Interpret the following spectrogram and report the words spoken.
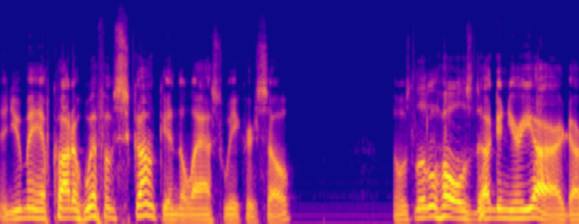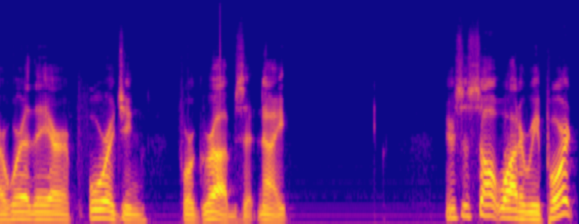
And you may have caught a whiff of skunk in the last week or so. Those little holes dug in your yard are where they are foraging for grubs at night. Here's a saltwater report.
